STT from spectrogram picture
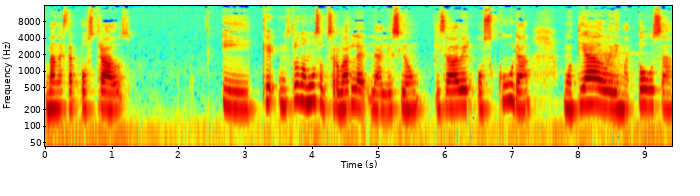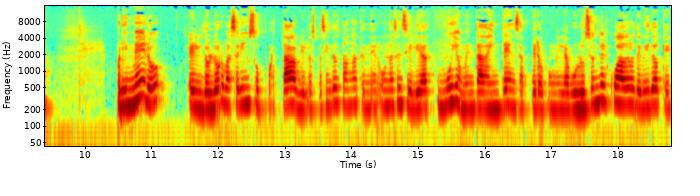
van a estar postrados y que nosotros vamos a observar la, la lesión y se va a ver oscura, moteado, edematosa. Primero el dolor va a ser insoportable, los pacientes van a tener una sensibilidad muy aumentada, intensa, pero con la evolución del cuadro, debido a que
